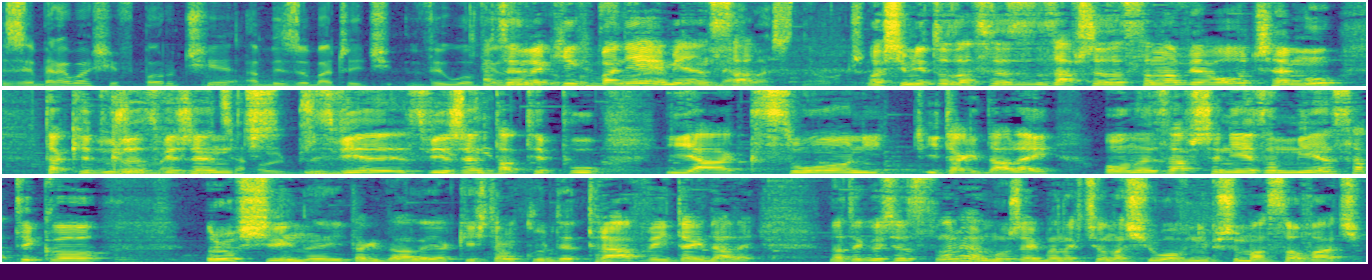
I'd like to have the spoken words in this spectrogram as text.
zebrała się w porcie, aby zobaczyć A wyłowionego ten rekin chyba nie je potwora mięsa. na własne oczy. Właśnie mnie to zawsze, zawsze zastanawiało, czemu takie duże Kałamarnica zwierzęć, olbrzymia zwie, zwierzęta typu jak słoń i, i tak dalej, one zawsze nie jedzą mięsa, tylko rośliny i tak dalej, jakieś tam kurde trawy i tak dalej. Dlatego się zastanawiam, może jak będę chciał na siłowni przymasować,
